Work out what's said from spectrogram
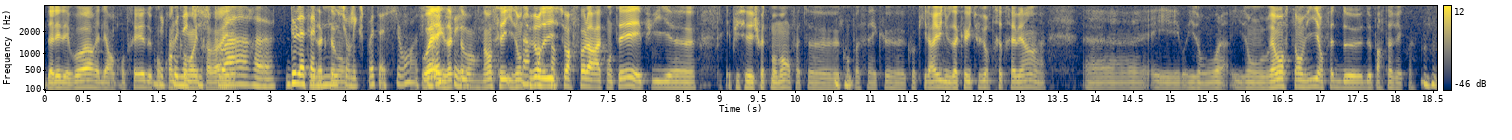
d'aller les voir et de les rencontrer, de comprendre comment ils travaillent. Euh, de la famille sur l'exploitation. Ouais, exactement. Non, ils ont toujours des histoires folles à raconter et puis et puis c'est des chouettes moments en fait euh, mhm. qu'on passe avec eux. Quoi qu'il arrive, ils nous accueillent toujours très très bien. Euh, et ils ont voilà, ils ont vraiment cette envie en fait de, de partager quoi. Mhm.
